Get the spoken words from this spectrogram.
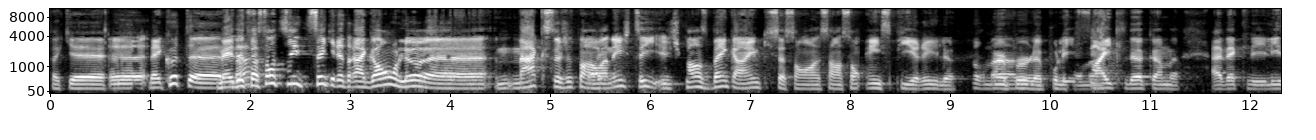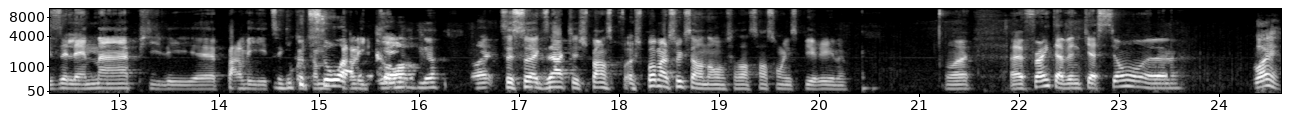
Fait que. Euh, Ben écoute. euh, Mais de toute façon, tu sais, Tigre et Dragon, là, euh, Max, là, juste pour en Ouais. revenir, tu sais, je pense bien quand même qu'ils se sont, s'en sont inspirés là, sûrement, un peu là, pour les sûrement. fights, là, comme avec les, les éléments, puis les, euh, par les, tu sais, Beaucoup de comme sauts par les cordes. Là. Ouais. C'est ça, exact. Je pense, je suis pas mal sûr qu'ils s'en, ont- s'en, sont inspirés. Là. Ouais. Euh, Frank, t'avais une question? euh, Ouais.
